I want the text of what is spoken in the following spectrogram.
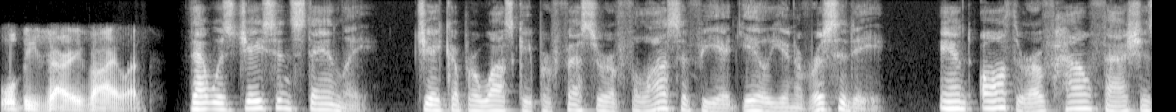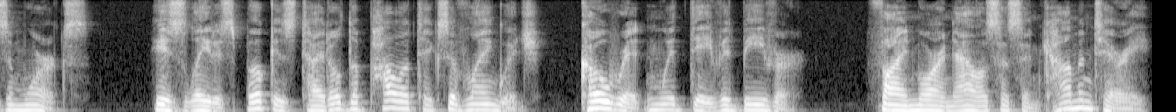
will be very violent. That was Jason Stanley, Jacob Urowsky Professor of Philosophy at Yale University and author of How Fascism Works. His latest book is titled The Politics of Language, co written with David Beaver. Find more analysis and commentary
